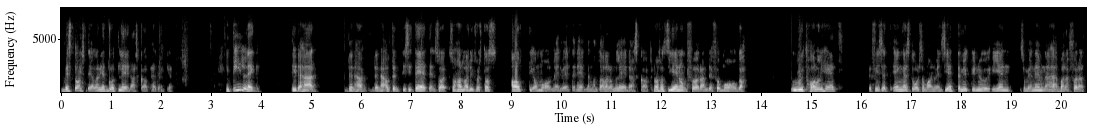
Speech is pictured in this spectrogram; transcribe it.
Beståndsdelar i ett gott ledarskap helt enkelt. I tillägg till det här, den, här, den här autenticiteten så, så handlar det förstås alltid om målmedvetenhet när man talar om ledarskap. Någon sorts genomförande förmåga. Uthållighet. Det finns ett engelskt ord som används jättemycket nu igen, som jag nämner här bara för att,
